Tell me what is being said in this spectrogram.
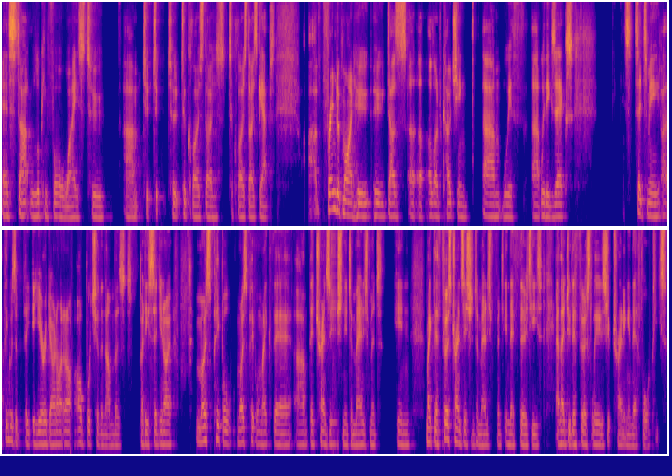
and start looking for ways to um, to, to to to close those to close those gaps. A friend of mine who who does a, a lot of coaching um, with uh, with execs said to me, I think it was a, a year ago, and, I, will butcher the numbers, but he said, you know, most people most people make their um, their transition into management in make their first transition to management in their 30s, and they do their first leadership training in their 40s.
